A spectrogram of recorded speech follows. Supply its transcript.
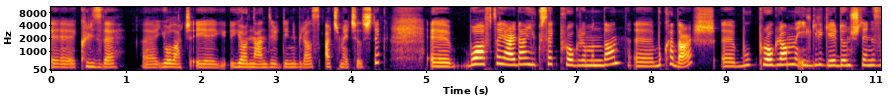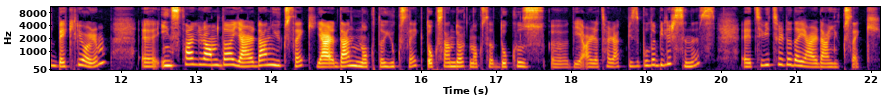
e, krize e, yol aç, e, yönlendirdiğini biraz açmaya çalıştık. E, bu hafta Yerden Yüksek programından bu kadar. Bu programla ilgili geri dönüşlerinizi bekliyorum. Instagram'da Yerden Yüksek, Yerden nokta yüksek 94.9 e, diye aratarak bizi bulabilirsiniz. Twitter'da da Yerden Yüksek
